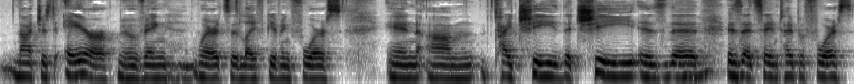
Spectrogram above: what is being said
not just air moving mm-hmm. where it's a life-giving force in um, tai chi the chi is the mm-hmm. is that same type of force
